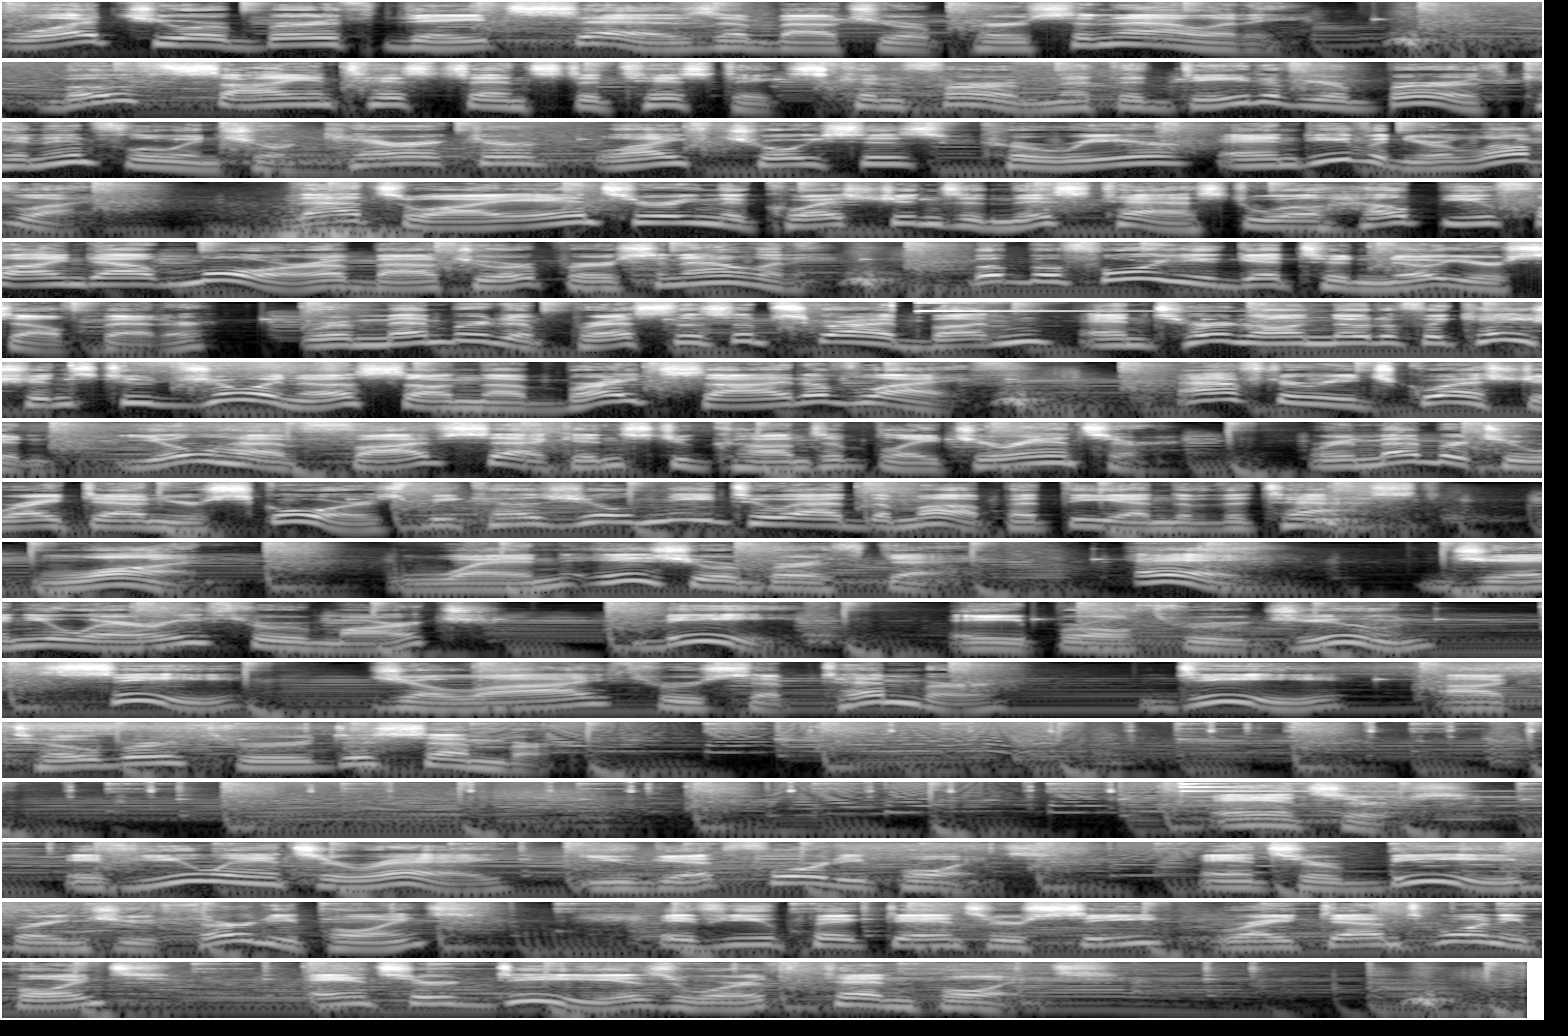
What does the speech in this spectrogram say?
What your birth date says about your personality. Both scientists and statistics confirm that the date of your birth can influence your character, life choices, career, and even your love life. That's why answering the questions in this test will help you find out more about your personality. But before you get to know yourself better, remember to press the subscribe button and turn on notifications to join us on the bright side of life. After each question, you'll have 5 seconds to contemplate your answer. Remember to write down your scores because you'll need to add them up at the end of the test. 1. When is your birthday? A. January through March. B. April through June. C. July through September. D. October through December. Answers. If you answer A, you get 40 points. Answer B brings you 30 points. If you picked answer C, write down 20 points. Answer D is worth 10 points.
